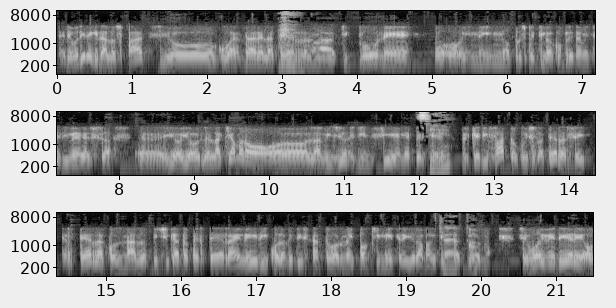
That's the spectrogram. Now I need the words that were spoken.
Eh, Devo dire che dallo spazio guardare la Terra ti pone in, in una prospettiva completamente diversa. Eh, io, io- la chiamano eh, la visione d'insieme perché, Sì. perché di fatto qui sulla Terra sei per terra col naso appiccicato per terra e vedi quello che ti sta attorno, i pochi metri di roba che ti sta Certo. attorno. Se vuoi vedere o,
